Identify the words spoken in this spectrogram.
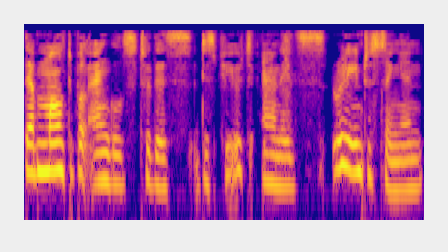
there are multiple angles to this dispute, and it's really interesting. And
